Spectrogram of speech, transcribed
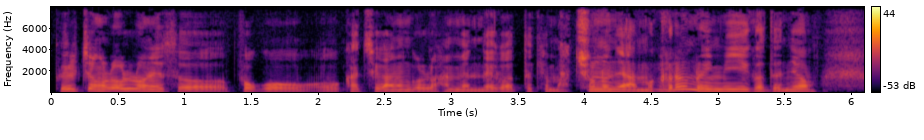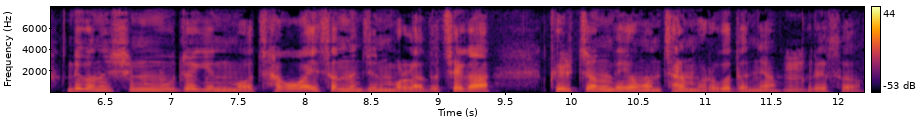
그 일정을 언론에서 보고 어, 같이 가는 걸로 하면 내가 어떻게 맞추느냐 뭐 그런 음. 의미거든요. 근데 그거는 실무적인 뭐 착오가 있었는지는 몰라도 제가 그 일정 내용은 잘 모르거든요. 음. 그래서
